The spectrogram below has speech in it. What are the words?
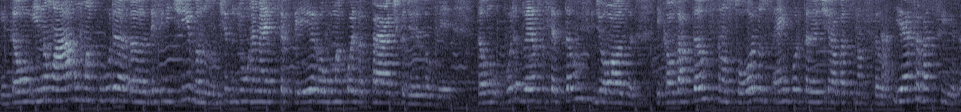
Então, e não há uma cura uh, definitiva no sentido de um remédio certeiro ou uma coisa prática de resolver. Então, por a doença ser tão insidiosa e causar tantos transtornos, é importante a vacinação. Tá. E essa vacina,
